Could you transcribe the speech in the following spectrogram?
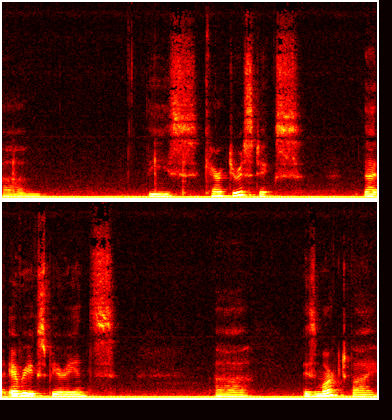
um, these characteristics that every experience uh, is marked by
